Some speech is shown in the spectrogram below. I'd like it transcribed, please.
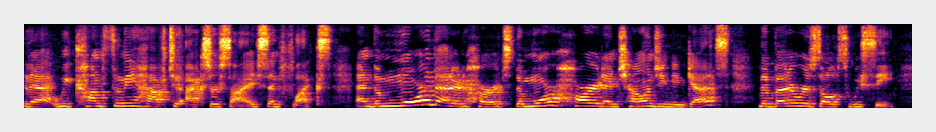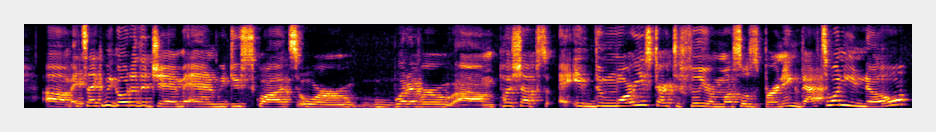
that we constantly have to exercise and flex. And the more that it hurts the more hard and challenging it gets the better results we see. Um, it's like we go to the gym and we do squats or whatever um, push-ups. The more you start to feel your muscles burning that's when you know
